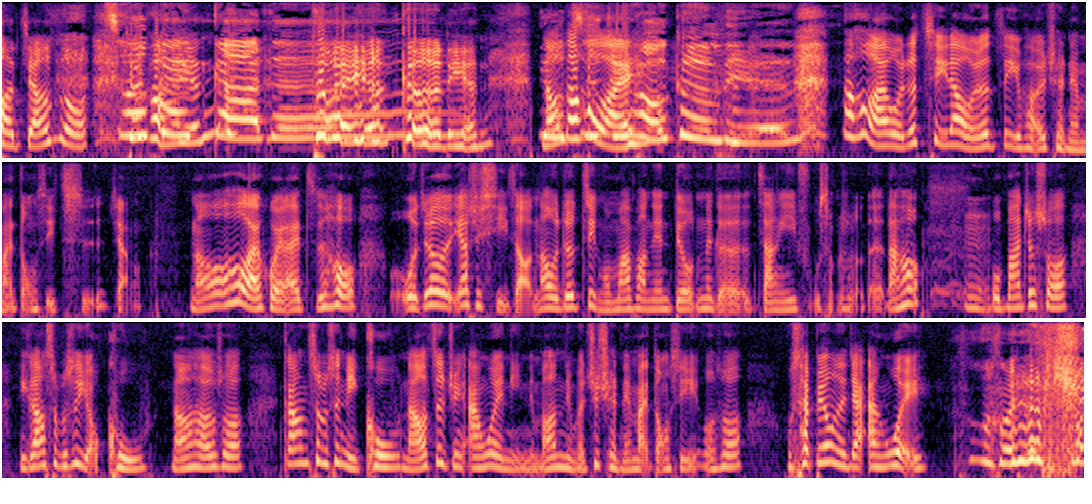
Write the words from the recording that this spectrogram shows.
好讲什么，就在旁边尬的，对很可怜。然后到后来，好可怜。到后来我就气到，我就自己跑去全联买东西吃，这样。然后后来回来之后，我就要去洗澡，然后我就进我妈房间丢那个脏衣服什么什么的。然后嗯我妈就说：“你刚刚是不是有哭？”然后她就说：“刚刚是不是你哭？”然后志军安慰你，然后你们去全联买东西。我说：“我才不用人家安慰。”我就说：“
